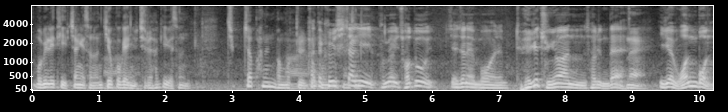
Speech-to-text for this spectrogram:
모빌리티 입장에서는 기업 고객 유치를 하기 위해서는 직접 하는 방법들도 하여튼 그 시장이 분명히 저도 예전에 뭐 되게 중요한 서류인데 네. 이게 원본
